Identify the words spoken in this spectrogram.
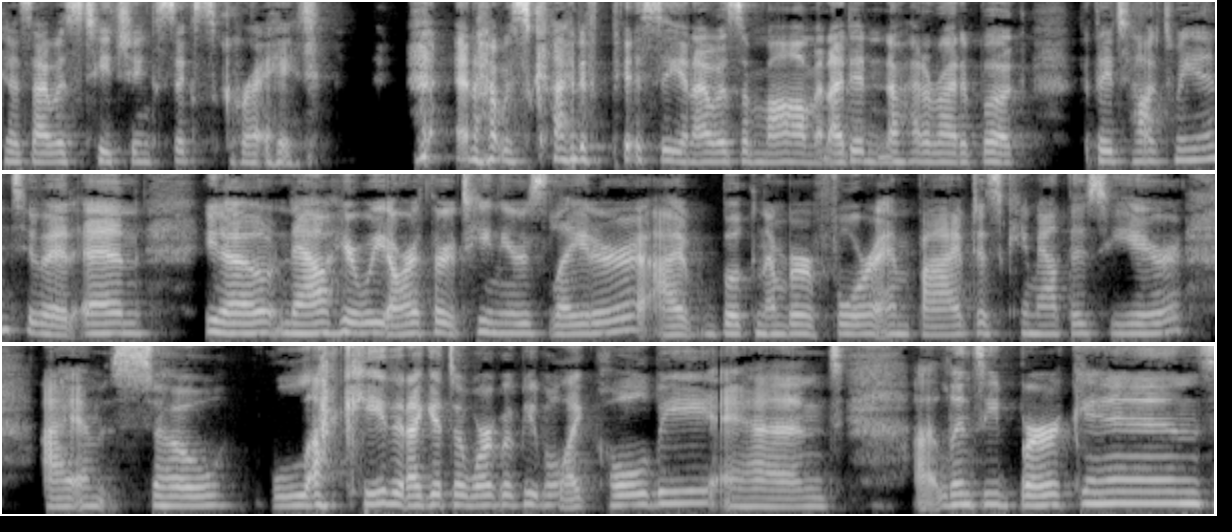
because I was teaching sixth grade and I was kind of busy and I was a mom and I didn't know how to write a book, but they talked me into it. And, you know, now here we are 13 years later. I book number four and five just came out this year. I am so lucky that I get to work with people like Colby and uh, Lindsay Birkins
